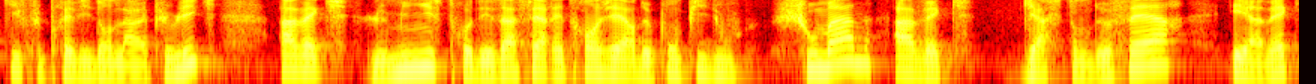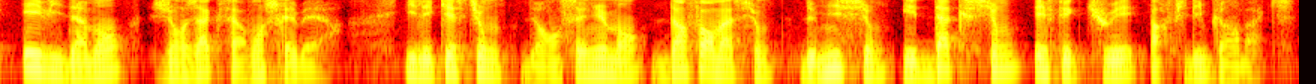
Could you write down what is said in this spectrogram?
qui fut président de la République, avec le ministre des Affaires étrangères de Pompidou, Schumann, avec Gaston Defer et avec évidemment Jean-Jacques Servan-Schreiber. Il est question de renseignements, d'informations, de missions et d'actions effectuées par Philippe Grimbach.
